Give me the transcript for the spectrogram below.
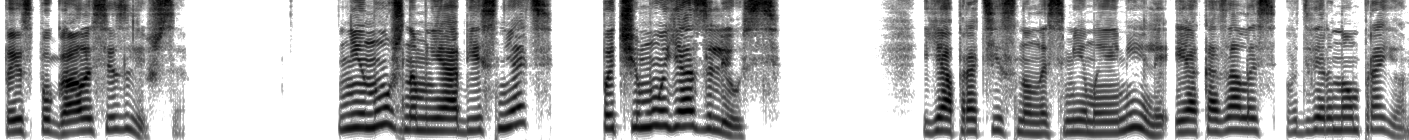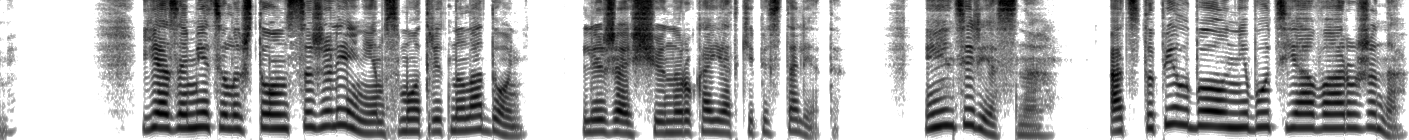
ты испугалась и злишься». «Не нужно мне объяснять, почему я злюсь». Я протиснулась мимо Эмили и оказалась в дверном проеме. Я заметила, что он с сожалением смотрит на ладонь, лежащую на рукоятке пистолета. Интересно, отступил бы он, не будь я вооружена?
